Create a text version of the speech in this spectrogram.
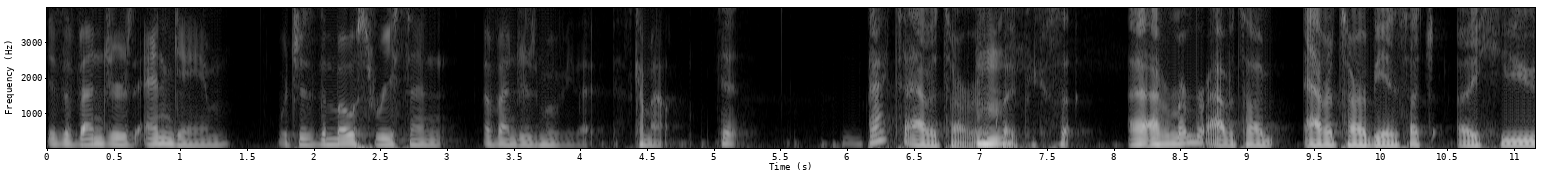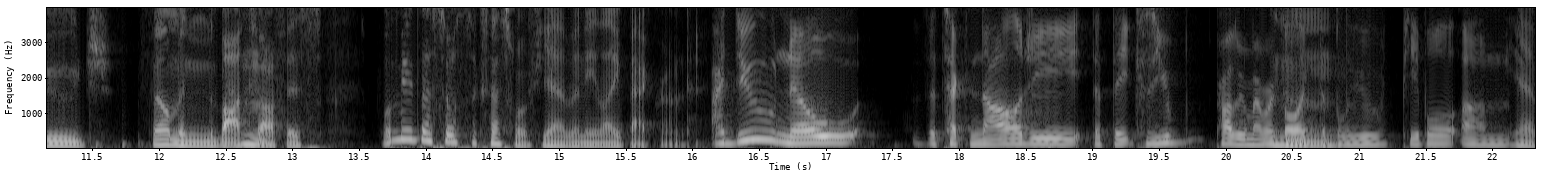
is Avengers Endgame, which is the most recent Avengers movie that has come out. Back to Avatar real Mhm. quick because I, I remember Avatar Avatar being such a huge film in the box Mhm. office. What made that so successful? If you have any like background, I do know the technology that they because you probably remember it's all like the Mm. blue people. Um, yeah,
